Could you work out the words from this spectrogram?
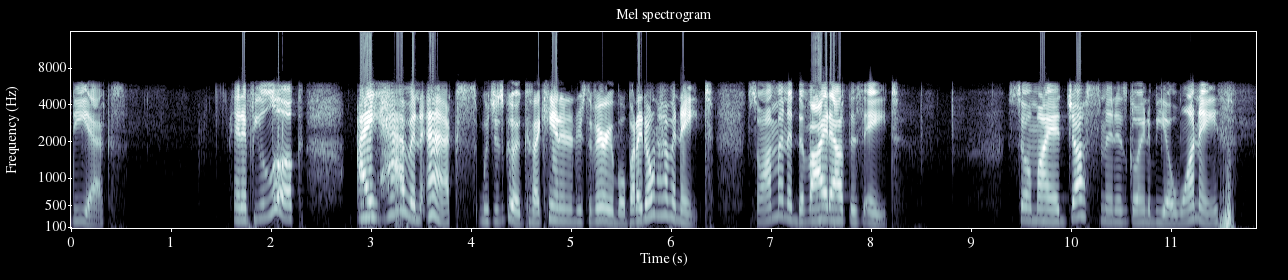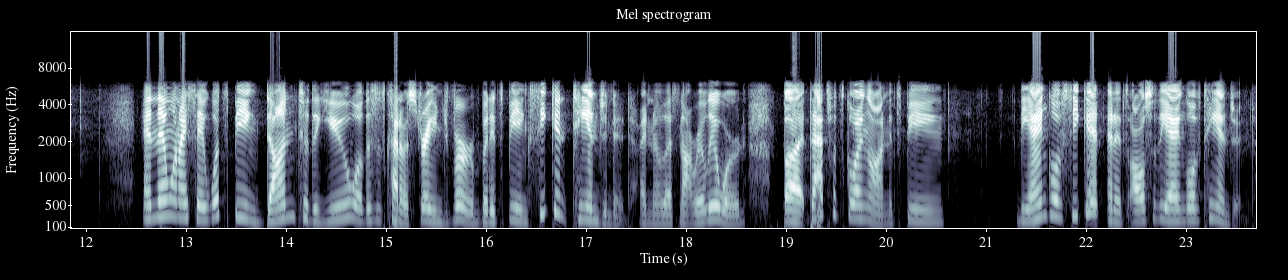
dx. And if you look, I have an x, which is good because I can't introduce a variable, but I don't have an 8. So I'm going to divide out this 8. So my adjustment is going to be a 1 8 and then when I say what's being done to the u, well, this is kind of a strange verb, but it's being secant tangented. I know that's not really a word, but that's what's going on. It's being the angle of secant, and it's also the angle of tangent.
